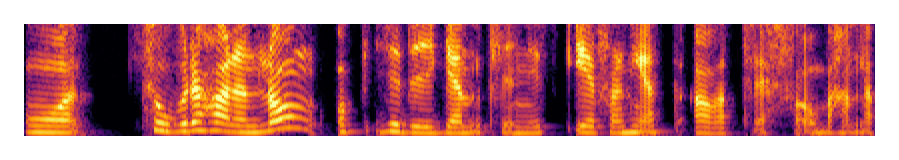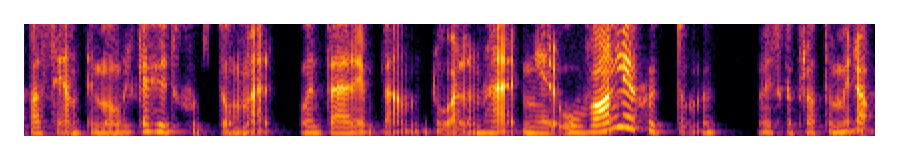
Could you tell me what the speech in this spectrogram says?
Och Tore har en lång och gedigen klinisk erfarenhet av att träffa och behandla patienter med olika hudsjukdomar och däribland då den här mer ovanliga sjukdomen som vi ska prata om idag,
